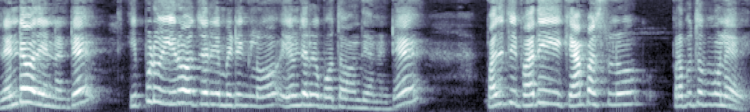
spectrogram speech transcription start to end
రెండవది ఏంటంటే ఇప్పుడు ఈరోజు జరిగే మీటింగ్లో ఏం జరగబోతా ఉంది అని అంటే పది పది క్యాంపస్లు ప్రభుత్వ భూములే అవి.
